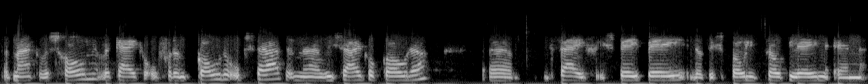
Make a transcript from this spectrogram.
Dat maken we schoon. We kijken of er een code op staat. Een uh, recyclecode. Vijf is PP. Dat is polypropyleen. En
